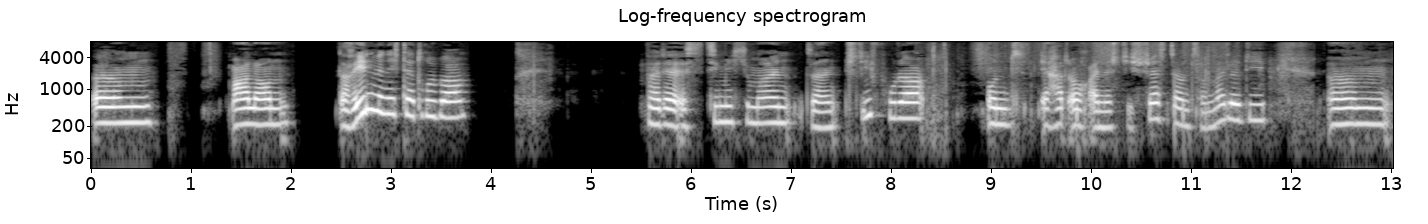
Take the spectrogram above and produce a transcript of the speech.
Ähm, Marlon, da reden wir nicht darüber, weil der ist ziemlich gemein, sein Stiefbruder und er hat auch eine Stiefschwester und zwar Melody, ähm,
